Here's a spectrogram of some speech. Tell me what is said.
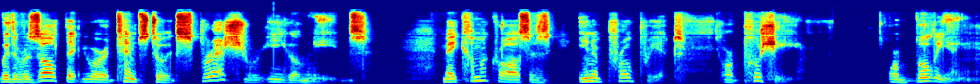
with the result that your attempts to express your ego needs may come across as inappropriate or pushy or bullying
